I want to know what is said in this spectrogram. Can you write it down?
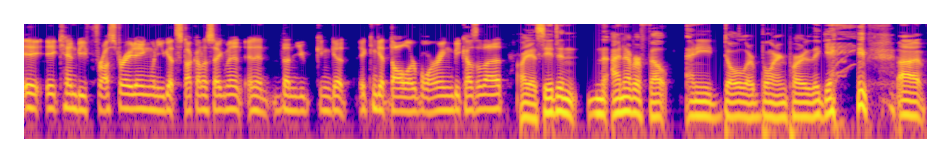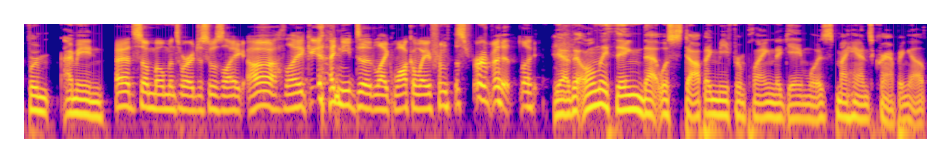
it, it can be frustrating when you get stuck on a segment, and it, then you can get it can get dull or boring because of that. Oh yeah, see, it didn't. I never felt any dull or boring part of the game. uh, for I mean, I had some moments where it just was like, ah, like I need to like walk away from this for a bit. Like, yeah, the only thing that was stopping me from playing the game was my hands cramping up.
